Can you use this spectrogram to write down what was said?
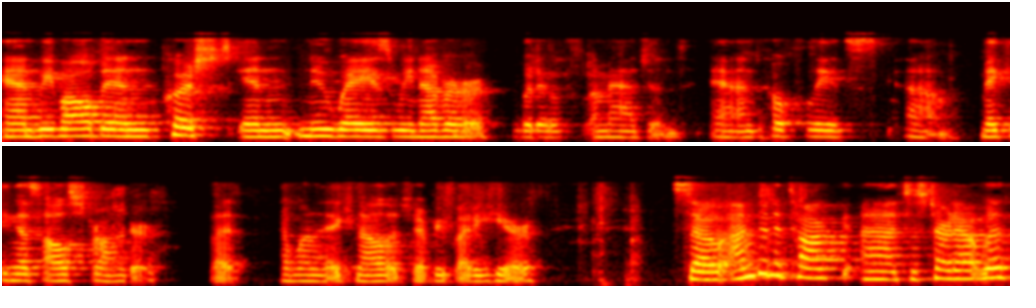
And we've all been pushed in new ways we never would have imagined. And hopefully it's um, making us all stronger. But I want to acknowledge everybody here. So I'm going to talk uh, to start out with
